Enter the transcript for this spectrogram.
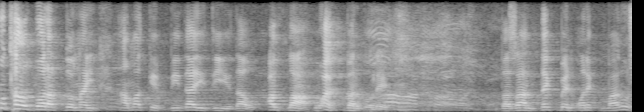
কোথাও বরাদ্দ নাই। আমাকে বিদায় দিয়ে দাও, আল্লাহ একবার বলে। বাজান দেখবেন অনেক মানুষ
